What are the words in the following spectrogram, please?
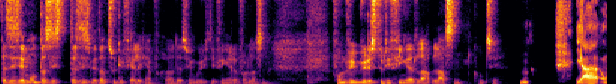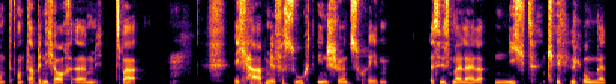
Das ist eben, und das ist, das ist mir dann zu gefährlich einfach, deswegen würde ich die Finger davon lassen. Von wem würdest du die Finger la lassen, Kunzi? Ja, und, und da bin ich auch, ähm, zwar, ich habe mir versucht, ihn schön zu reden. Es ist mir leider nicht gelungen.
